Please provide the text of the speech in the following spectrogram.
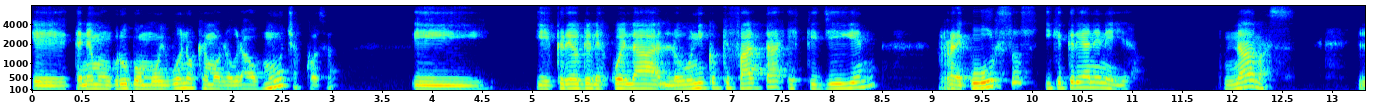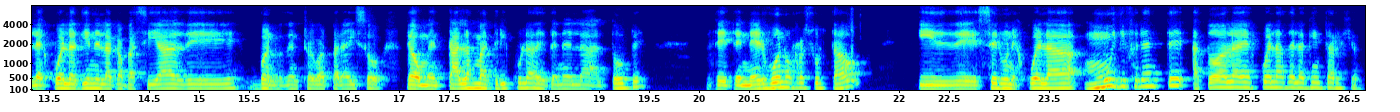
Eh, tenemos un grupo muy bueno que hemos logrado muchas cosas y, y creo que la escuela lo único que falta es que lleguen recursos y que crean en ella. Nada más. La escuela tiene la capacidad de, bueno, dentro de Valparaíso, de aumentar las matrículas, de tenerlas al tope, de tener buenos resultados y de ser una escuela muy diferente a todas las escuelas de la quinta región.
